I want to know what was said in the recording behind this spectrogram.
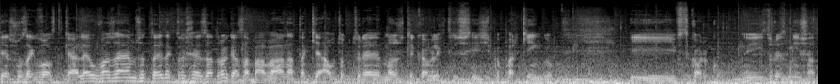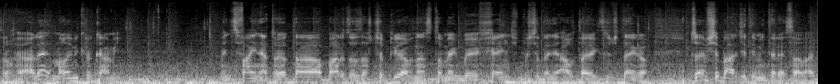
pierwszą zagwozdkę, ale uważałem, że to jednak trochę za droga zabawa na takie auto, które może tylko w jeździć po parkingu i w skorku, No i które zmniejsza trochę, ale małymi krokami. Więc fajna, Toyota bardzo zaszczepiła w nas tą jakby chęć posiadania auta elektrycznego. Zacząłem się bardziej tym interesować.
